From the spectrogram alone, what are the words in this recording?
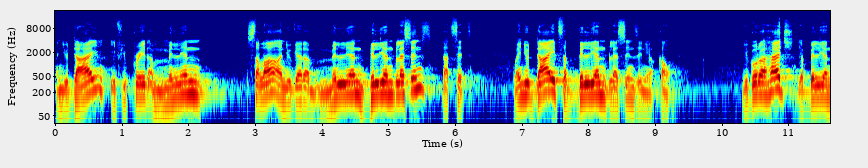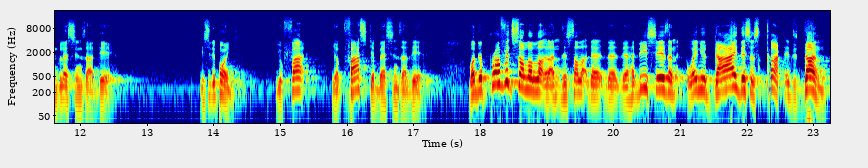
and you die, if you prayed a million salah and you get a million billion blessings, that's it. When you die, it's a billion blessings in your account. You go to Hajj, your billion blessings are there. You see the point? You, fa- you fast, your blessings are there. But the Prophet sallallahu and the, the, the, the hadith says, and when you die, this is cut, it's done.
